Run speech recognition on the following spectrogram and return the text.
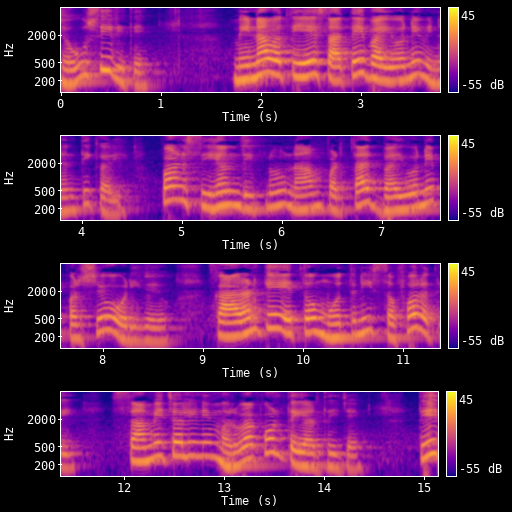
જવું સી રીતે? મેનાવતીએ સાતેય ભાઈઓને વિનંતી કરી, પણ સિંહલદીપનું નામ પડતા જ ભાઈઓને પરસેવો વળી ગયો. કારણ કે એ તો મોતની સફર હતી. સામે ચાલીને મરવા કોણ તૈયાર થઈ જાય? તે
